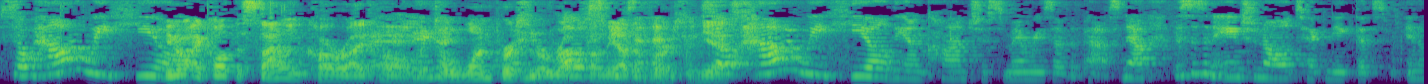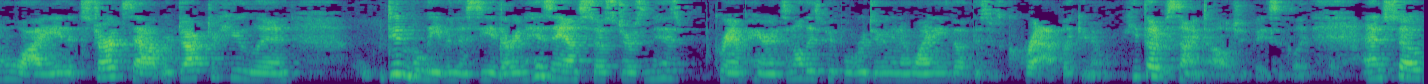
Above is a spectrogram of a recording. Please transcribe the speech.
So how do we heal? You know, I call it the silent car ride home until one person erupts on the other person. Yes. So how do we heal the unconscious memories of the past? Now, this is an ancient old technique that's in Hawaii, and it starts out where Dr. Hew Len didn't believe in this either, and his ancestors and his grandparents and all these people were doing it in Hawaii. And he thought this was crap, like you know, he thought it was Scientology basically. And so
